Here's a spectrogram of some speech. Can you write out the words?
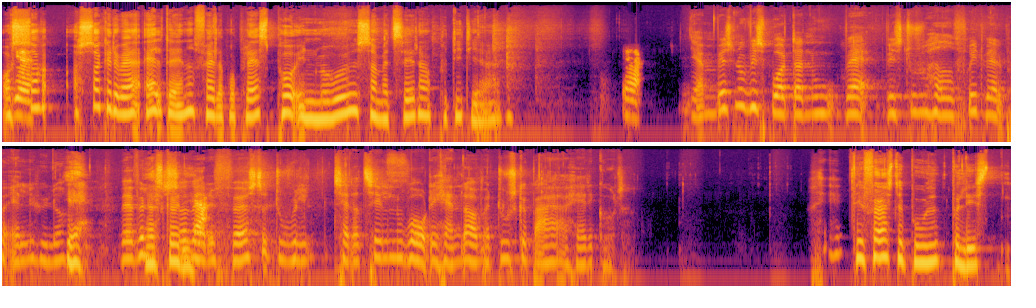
Og, Ja. så, og så kan det være, at alt det andet falder på plads på en måde, som er tættere på dit hjerte. Ja. Jamen, hvis nu vi spurgte dig nu, hvad, hvis du havde frit valg på alle hylder, Ja, hvad vil lad os gøre så det. være det første, du vil tage dig til nu, hvor det handler om, at du skal bare have det godt? det er første bud på listen.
